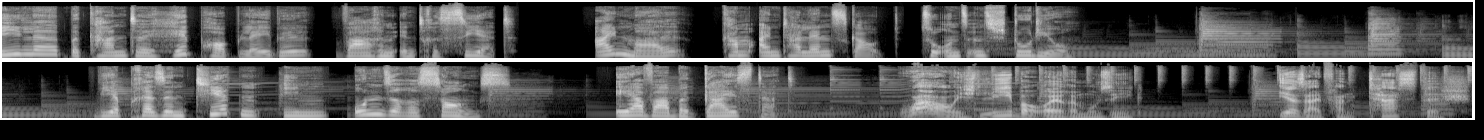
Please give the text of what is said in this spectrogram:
Viele bekannte Hip-Hop-Label waren interessiert. Einmal kam ein Talentscout zu uns ins Studio. Wir präsentierten ihm unsere Songs. Er war begeistert. Wow, ich liebe eure Musik. Ihr seid fantastisch.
